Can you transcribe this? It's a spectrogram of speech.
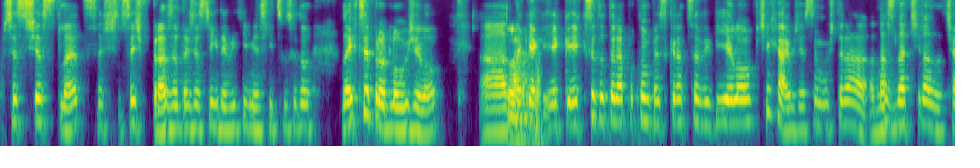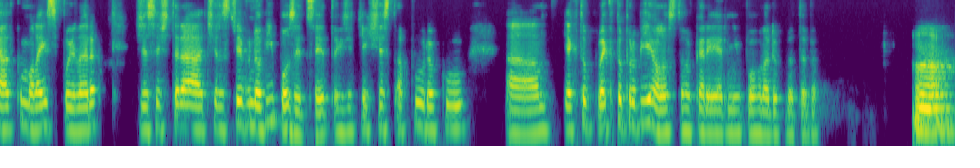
přes 6 let seš, seš v Praze, takže z těch 9 měsíců se to lehce prodloužilo. A tak jak, jak, jak se to teda potom ve zkratce vyvíjelo v Čechách, že jsem už teda naznačila na začátku malý spoiler, že seš teda čerstvě v nový pozici, takže těch 6,5 roku, a jak, to, jak to probíhalo z toho kariérního pohledu pro tebe? Hmm.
